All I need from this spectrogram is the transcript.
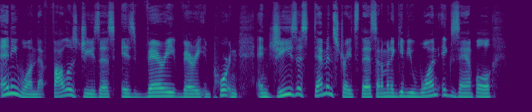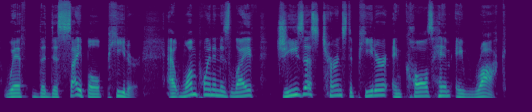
anyone that follows Jesus is very, very important. And Jesus demonstrates this. And I'm going to give you one example with the disciple Peter. At one point in his life, Jesus turns to Peter and calls him a rock.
